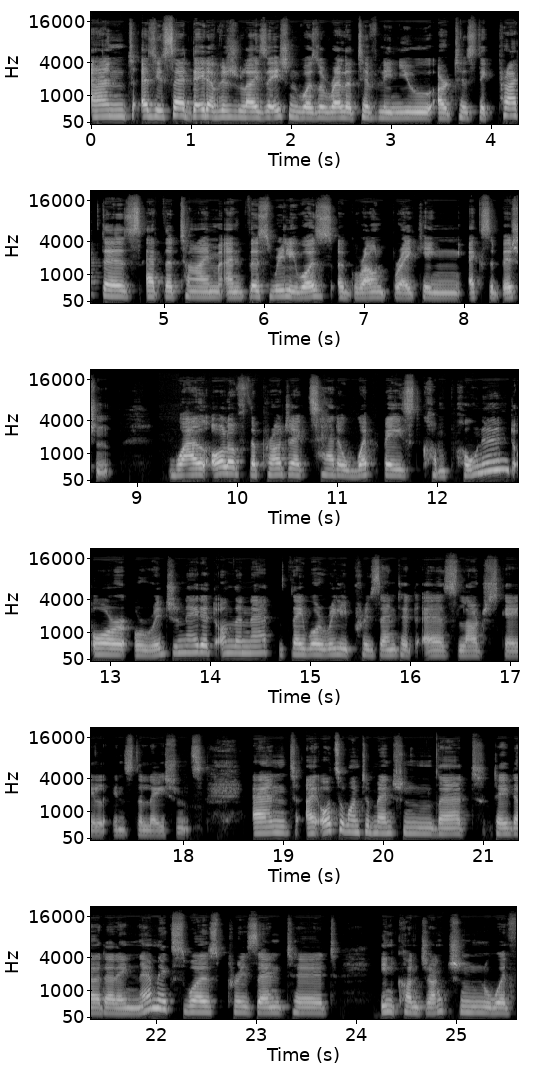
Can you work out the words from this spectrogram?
And as you said, data visualization was a relatively new artistic practice at the time, and this really was a groundbreaking exhibition while all of the projects had a web based component or originated on the net, they were really presented as large scale installations. And I also want to mention that Data Dynamics was presented in conjunction with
